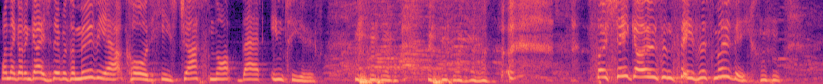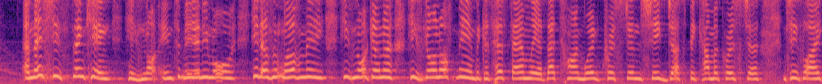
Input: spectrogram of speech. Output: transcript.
when they got engaged, there was a movie out called He's Just Not That Into You. So she goes and sees this movie. and then she's thinking, he's not into me anymore. He doesn't love me. He's not gonna, he's gone off me. And because her family at that time weren't Christians, she'd just become a Christian. And she's like,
